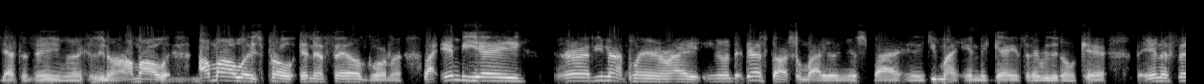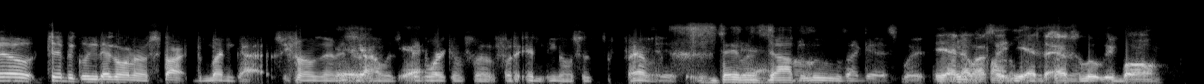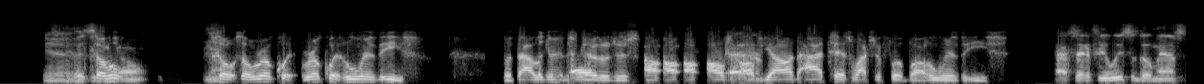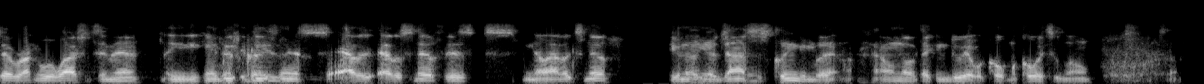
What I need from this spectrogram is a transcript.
That's the thing, man. Because you know, I'm always I'm always pro NFL. Gonna like NBA. Uh, if you're not playing right, you know they- they'll start somebody on your spot, and you might end the game, so they really don't care. The NFL typically they're gonna start the money guys. You know what I'm saying? That's Yeah, how it's yeah. been working for for the you know since forever. It- It's Jalen's job to lose, I guess. But Yeah, they that's why I say he way had to to put him in. absolutely ball. Yeah. So who- don't, So so real quick, real quick, who wins the East? Without looking at the Uh, schedule, just off off, off, um, off y'all the eye test watching football. Who wins the East? I said a few weeks ago, man, I'm still rocking with Washington, man. You, you can't beat That's the crazy. defense. Alex, Alex Smith is, you know, Alex Smith. Even though, you know, Giants is clinging, but I don't know if they can do that with Colt McCoy too long. So.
